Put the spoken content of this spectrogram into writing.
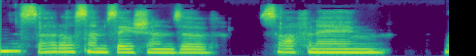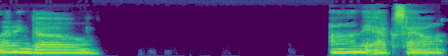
And the subtle sensations of softening, letting go on the exhale.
